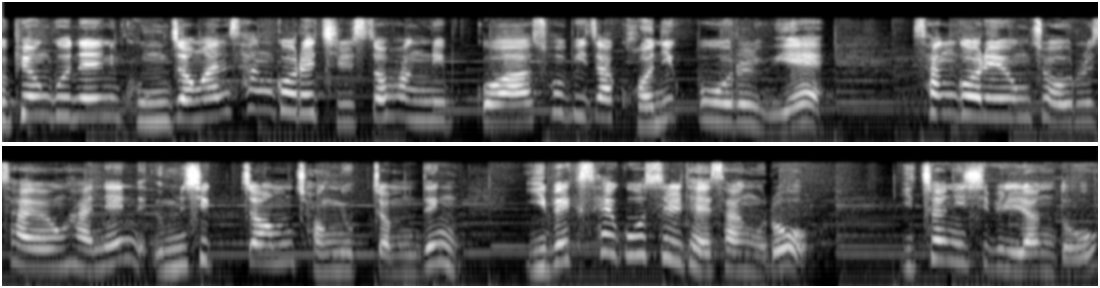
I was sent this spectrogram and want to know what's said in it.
부평구는 공정한 상거래 질서 확립과 소비자 권익 보호를 위해 상거래용 저울을 사용하는 음식점, 정육점 등 203곳을 대상으로 2021년도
